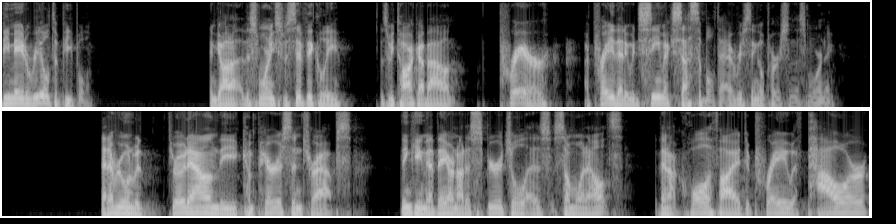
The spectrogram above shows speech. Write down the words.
be made real to people. And God, uh, this morning specifically, as we talk about prayer, I pray that it would seem accessible to every single person this morning that everyone would throw down the comparison traps, thinking that they are not as spiritual as someone else, that they're not qualified to pray with power,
